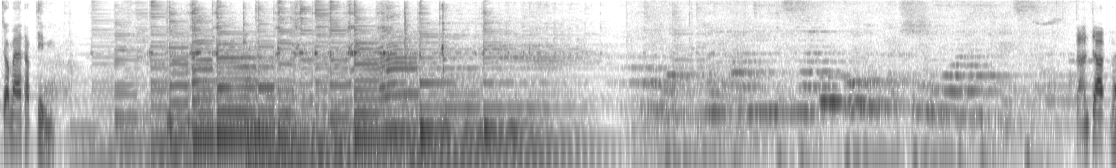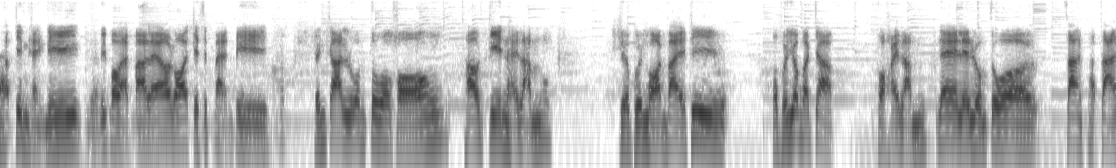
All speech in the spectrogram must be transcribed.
เจ้าแม่ทับทิม ศาลเจ้าทับทิมแห่งนี้มีประวัติมาแล้ว 178 ปี เป็นการรวมตัวของชาวจีนไหหลำเสือพื้นมอนไปที่อพยพมาจากเกาะไหหลำได้เลยรวมตัวสร้างสร้าง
